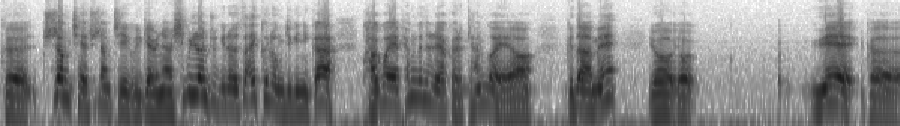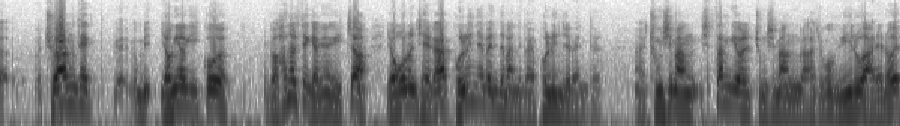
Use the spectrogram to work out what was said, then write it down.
그 추정치예요, 추정치. 이게 왜냐면 11년 주기로 사이클을 움직이니까 과거의 평균을 내갖고 이렇게 한 거예요. 그 다음에 요 요 위에 그 주황색 그 영역 있고 그 하늘색 영역 있죠. 요거는 제가 볼린저 밴드 만든 거예요. 볼린저 밴드. 어, 중심항 13개월 중심항 가지고 위로 아래로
